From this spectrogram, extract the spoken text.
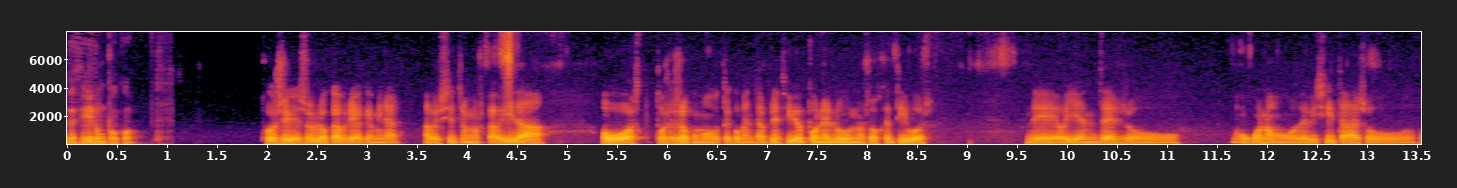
decidir un poco. Pues sí, eso es lo que habría que mirar. A ver si tenemos cabida o, pues eso, como te comenté al principio, poner unos objetivos de oyentes o, o bueno, o de visitas o...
